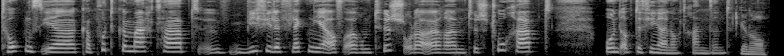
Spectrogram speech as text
Tokens ihr kaputt gemacht habt, wie viele Flecken ihr auf eurem Tisch oder eurem Tischtuch habt und ob die Finger noch dran sind. Genau.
